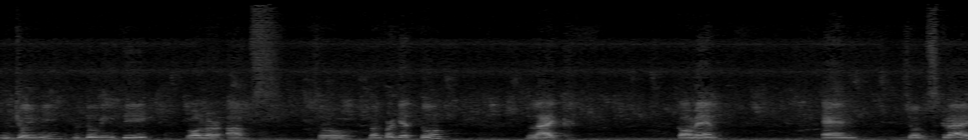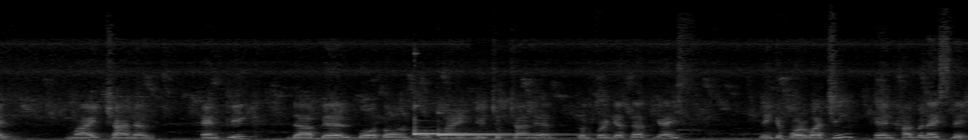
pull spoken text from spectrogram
enjoy me doing the roller abs. So don't forget to like, comment, and subscribe my channel and click the bell button of my YouTube channel. Don't forget that guys. Thank you for watching and have a nice day.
